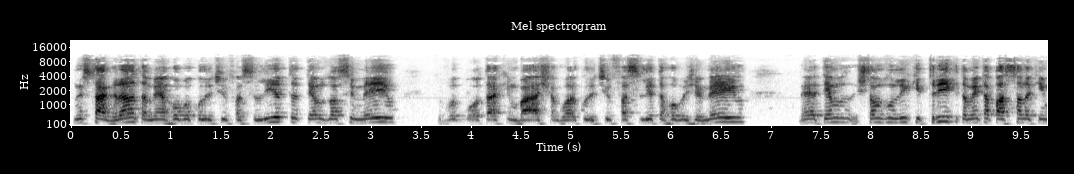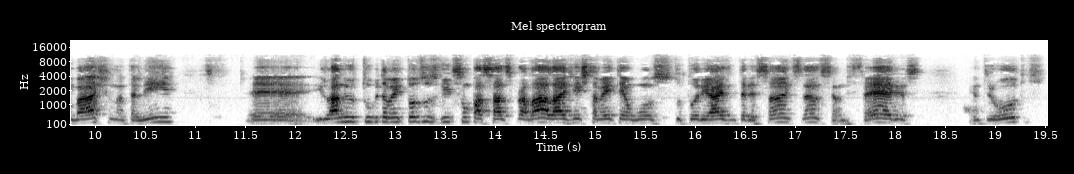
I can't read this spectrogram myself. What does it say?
no Instagram também, arroba Coletivo Facilita, temos nosso e-mail, eu vou botar aqui embaixo agora, coletivofacilita.gmail. Né? Temos, estamos no Linktree, que também está passando aqui embaixo na telinha. É, e lá no YouTube também todos os vídeos são passados para lá. Lá a gente também tem alguns tutoriais interessantes, né? Luciano, de férias, entre outros.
